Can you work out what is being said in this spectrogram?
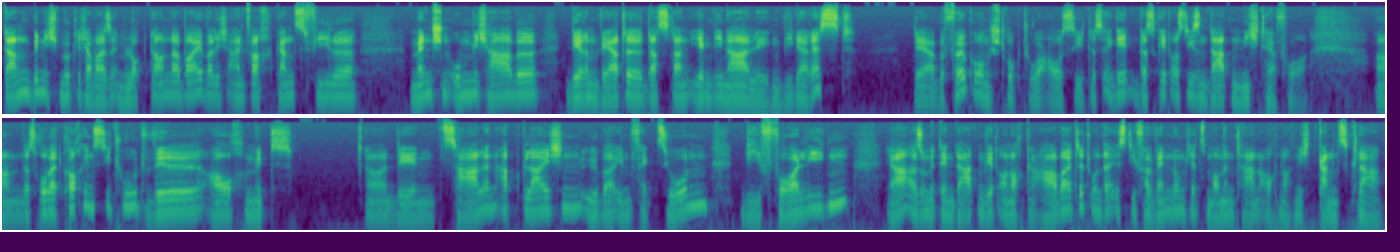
dann bin ich möglicherweise im Lockdown dabei, weil ich einfach ganz viele Menschen um mich habe, deren Werte das dann irgendwie nahelegen. Wie der Rest der Bevölkerungsstruktur aussieht, das, ergeht, das geht aus diesen Daten nicht hervor. Ähm, das Robert Koch Institut will auch mit äh, den Zahlen abgleichen über Infektionen, die vorliegen. Ja, also mit den Daten wird auch noch gearbeitet und da ist die Verwendung jetzt momentan auch noch nicht ganz klar.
